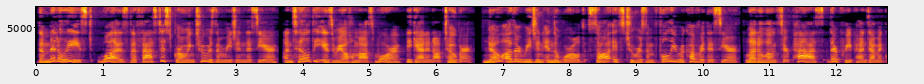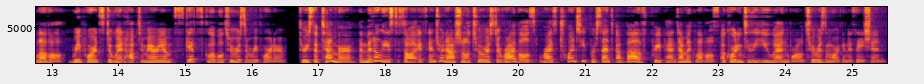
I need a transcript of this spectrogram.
The Middle East was the fastest growing tourism region this year until the Israel Hamas war began in October. No other region in the world saw its tourism fully recover this year, let alone surpass their pre pandemic level, reports Dawit Habtemariam, Skift's global tourism reporter. Through September, the Middle East saw its international tourist arrivals rise 20% above pre pandemic levels, according to the UN World Tourism Organization.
